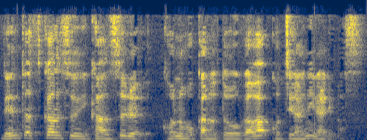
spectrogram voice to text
伝達関数に関するこの他の動画はこちらになります。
